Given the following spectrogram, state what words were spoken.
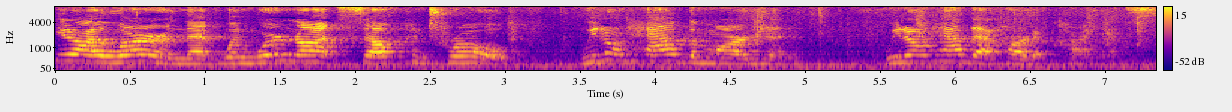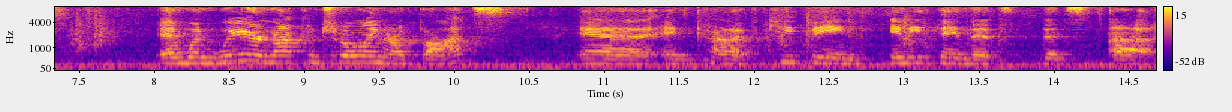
You know, I learned that when we're not self controlled, we don't have the margin, we don't have that heart of kindness. And when we are not controlling our thoughts and, and kind of keeping anything that's that's uh,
